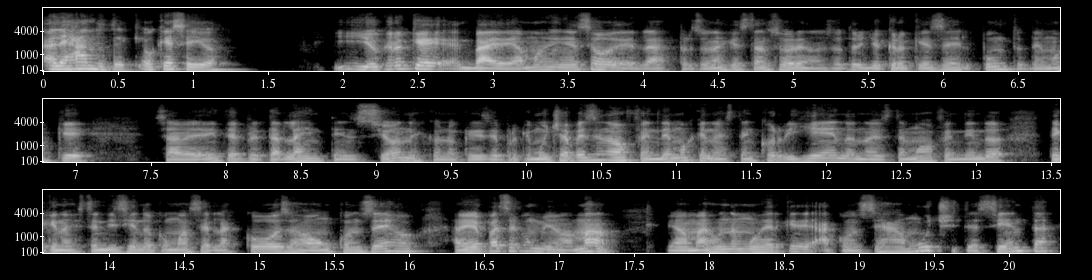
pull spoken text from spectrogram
alejándote o qué sé yo. Y yo creo que, vaya, digamos en eso de las personas que están sobre nosotros, yo creo que ese es el punto. Tenemos que saber interpretar las intenciones con lo que dice, porque muchas veces nos ofendemos que nos estén corrigiendo, nos estemos ofendiendo de que nos estén diciendo cómo hacer las cosas o un consejo. A mí me pasa con mi mamá. Mi mamá es una mujer que aconseja mucho y te sienta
